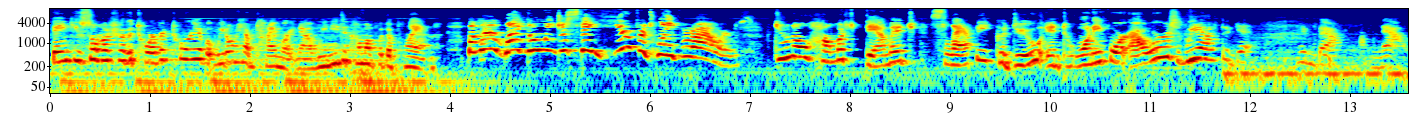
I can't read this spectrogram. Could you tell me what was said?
Thank you so much for the tour, Victoria, but we don't have time right now. We need to come up with a plan. But Mom, why don't we just stay here for 24 hours? Do you know how much damage Slappy could do in 24 hours? We have to get him back now.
